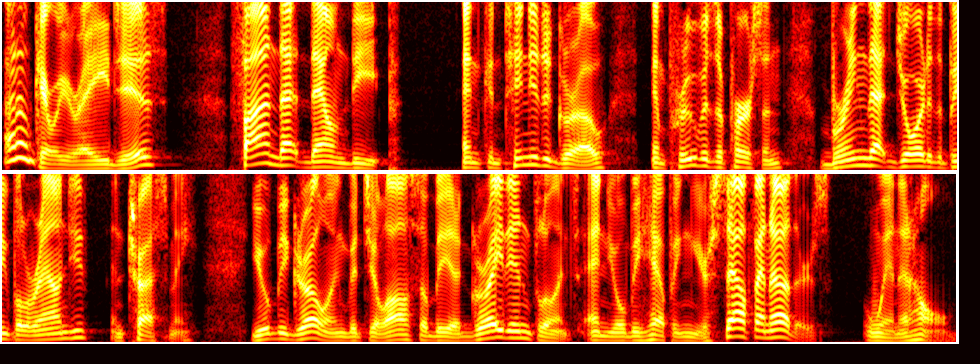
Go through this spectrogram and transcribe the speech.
I don't care what your age is. Find that down deep and continue to grow, improve as a person, bring that joy to the people around you, and trust me, You'll be growing, but you'll also be a great influence and you'll be helping yourself and others win at home.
